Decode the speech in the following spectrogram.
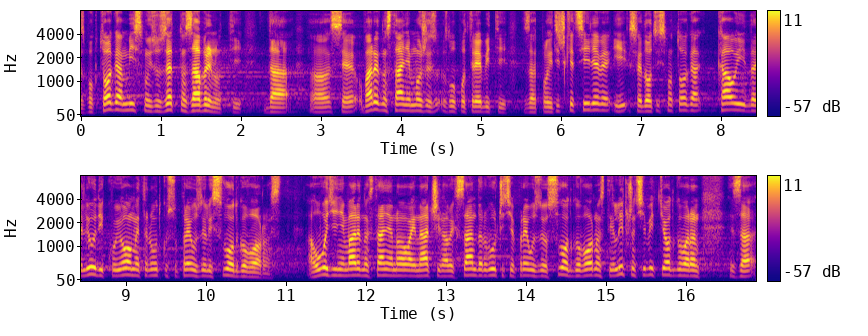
Zbog toga mi smo izuzetno zabrinuti da se varedno stanje može zlupotrebiti za političke ciljeve i svedoci smo toga, kao i da ljudi koji u ovome trenutku su preuzeli svu odgovornost, a uvođenjem varednog stanja na ovaj način Aleksandar Vučić je preuzeo svu odgovornost i lično će biti odgovoran za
